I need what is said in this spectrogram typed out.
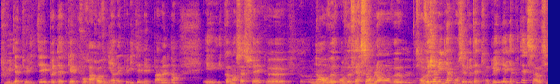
plus d'actualité, peut-être qu'elle pourra revenir d'actualité, mais pas maintenant. Et, comment ça se fait que euh, non, on veut, on veut faire semblant, on veut, mm-hmm. veut jamais dire qu'on s'est peut-être trompé. Il y a, peut-être ça aussi.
